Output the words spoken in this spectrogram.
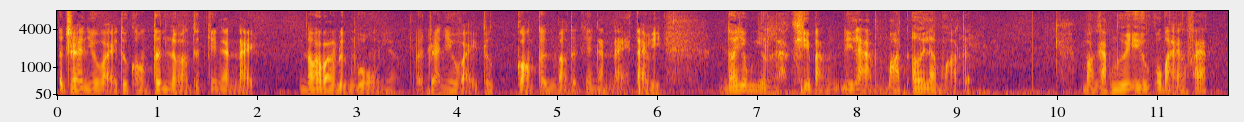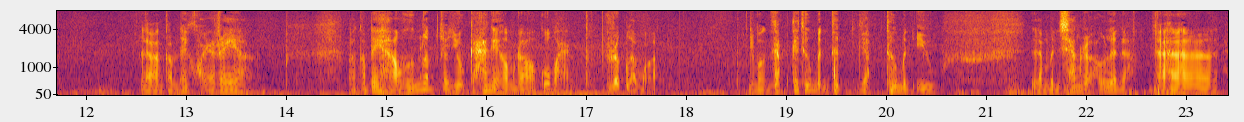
Ít ra như vậy tôi còn tin là bạn thích cái ngành này nói bạn đừng buồn nha ít ra như vậy tôi còn tin bạn thích cái ngành này. Tại vì nó giống như là khi bạn đi làm mệt ơi là mệt ấy, mà gặp người yêu của bạn phát là bạn cảm thấy khỏe re. Bạn cảm thấy hào hứng lắm cho dù cả ngày hôm đó của bạn rất là mệt. Nhưng mà gặp cái thứ mình thích gặp thứ mình yêu là mình sáng rỡ lên à, à.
